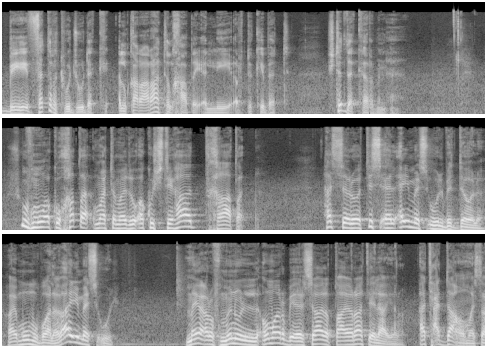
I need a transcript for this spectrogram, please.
بفترة وجودك القرارات الخاطئة اللي ارتكبت إيش تتذكر منها؟ شوف مو أكو خطأ معتمد وأكو اجتهاد خاطئ. هسه لو تسأل أي مسؤول بالدولة هاي مو مبالغة أي مسؤول ما يعرف منو الأمر بإرسال الطائرات إلى إيران. أتحداهم هسه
